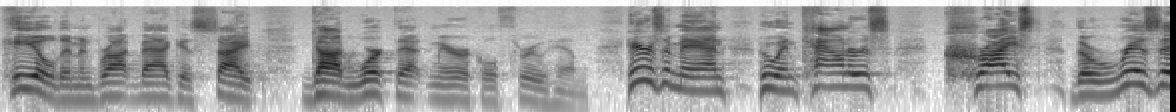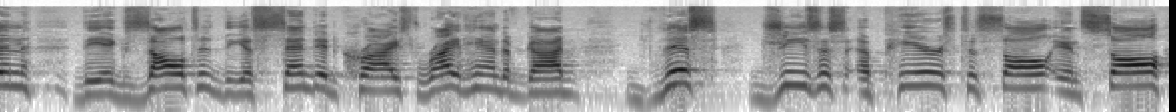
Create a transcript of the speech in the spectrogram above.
healed him and brought back his sight. God worked that miracle through him. Here's a man who encounters Christ, the risen, the exalted, the ascended Christ, right hand of God. This Jesus appears to Saul, and Saul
